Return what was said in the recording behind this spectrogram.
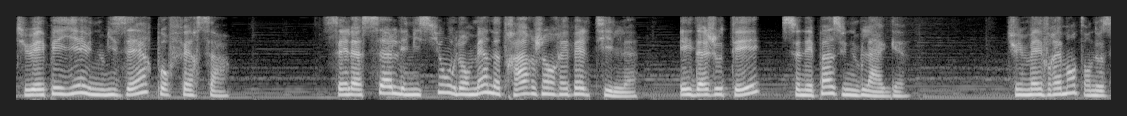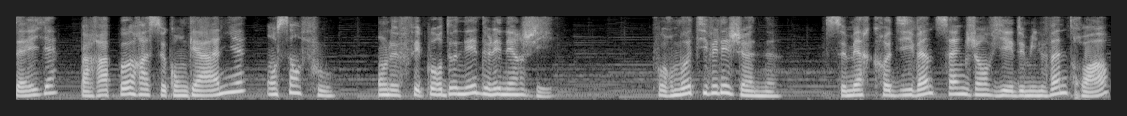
Tu es payé une misère pour faire ça. C'est la seule émission où l'on met notre argent, révèle-t-il. Et d'ajouter, ce n'est pas une blague. Tu mets vraiment ton oseille, par rapport à ce qu'on gagne, on s'en fout. On le fait pour donner de l'énergie. Pour motiver les jeunes. Ce mercredi 25 janvier 2023,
